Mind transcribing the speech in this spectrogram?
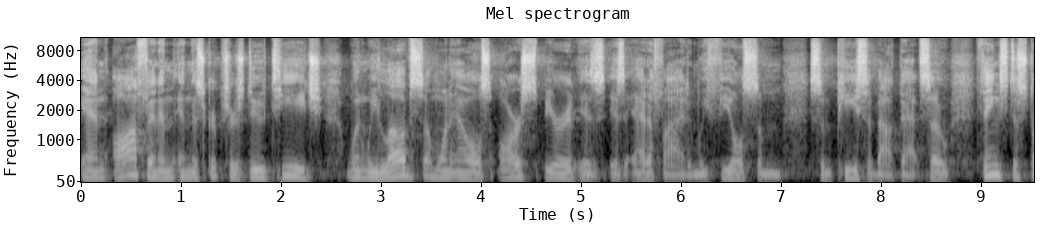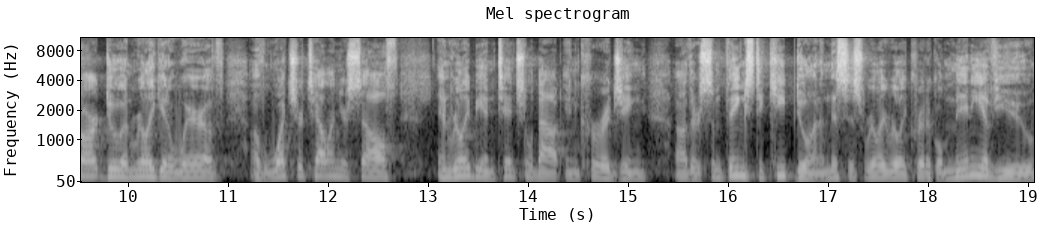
and often, and, and the scriptures do teach, when we love someone else, our spirit is, is edified and we feel some, some peace about that. So, things to start doing, really get aware of, of what you're telling yourself and really be intentional about encouraging others. Some things to keep doing, and this is really, really critical. Many of you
